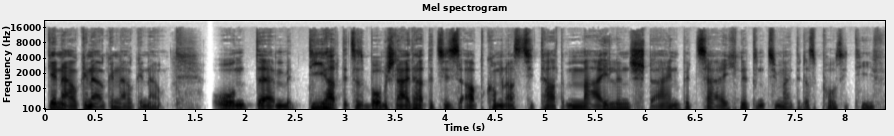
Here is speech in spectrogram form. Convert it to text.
Genau, genau, genau, genau. Und ähm, die hat jetzt, also Boben Schneider hat jetzt dieses Abkommen als Zitat Meilenstein bezeichnet und sie meinte das positiv.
